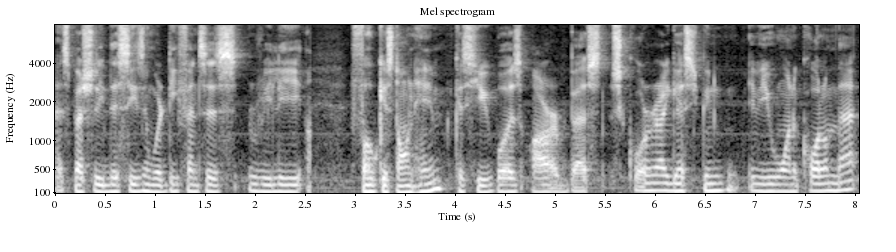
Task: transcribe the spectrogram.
especially this season where defenses really focused on him because he was our best scorer, I guess you can if you want to call him that.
